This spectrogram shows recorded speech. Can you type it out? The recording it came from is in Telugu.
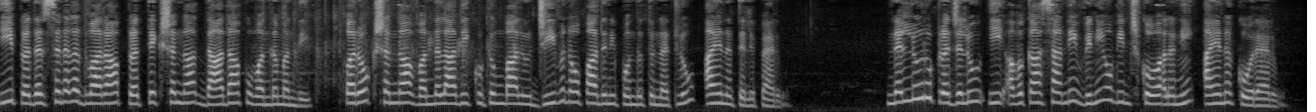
ఈ ప్రదర్శనల ద్వారా ప్రత్యక్షంగా దాదాపు వంద మంది పరోక్షంగా వందలాది కుటుంబాలు జీవనోపాధిని పొందుతున్నట్లు ఆయన తెలిపారు. నెల్లూరు ప్రజలు ఈ అవకాశాన్ని వినియోగించుకోవాలని ఆయన కోరారు.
